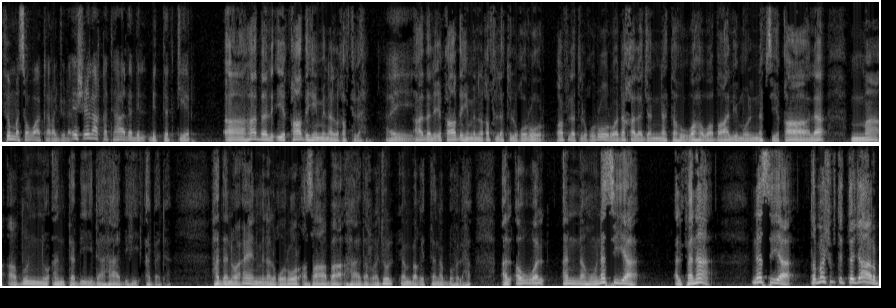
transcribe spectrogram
ثم سواك رجلا. إيش علاقة هذا بالتذكير؟ آه هذا لإيقاظه من الغفلة. أي. هذا لإيقاظه من غفلة الغرور. غفلة الغرور ودخل جنته وهو ظالم لنفسه. قال ما أظن أن تبيد هذه أبدا. هذا نوعين من الغرور أصاب هذا الرجل ينبغي التنبه لها. الأول أنه نسي الفناء. نسي طب ما شفت التجارب؟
